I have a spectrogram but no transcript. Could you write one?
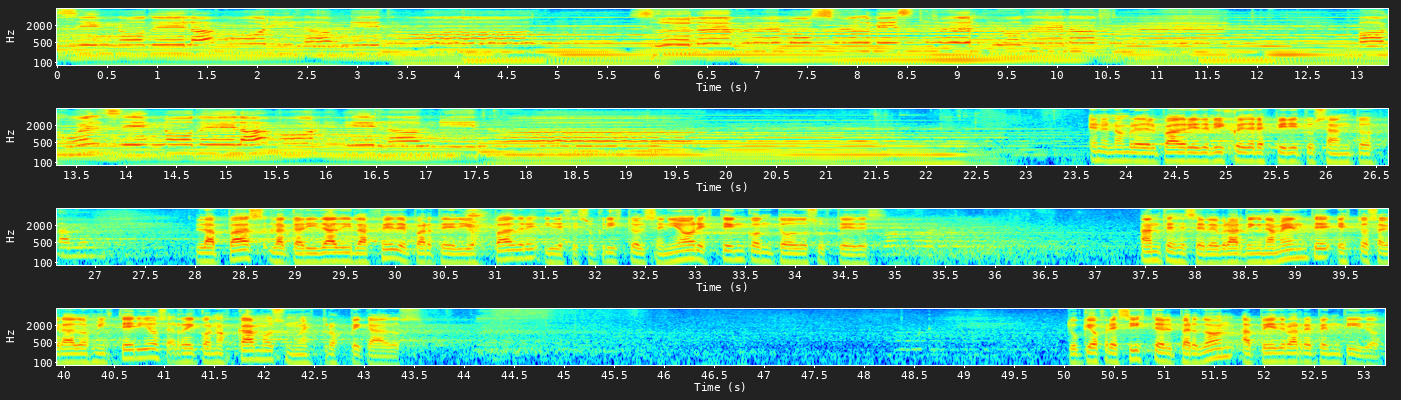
signo del amor y la unidad. Celebremos el misterio de la fe bajo el signo del amor y la unidad. En el nombre del Padre y del Hijo y del Espíritu Santo. Amén. La paz, la caridad y la fe de parte de Dios Padre y de Jesucristo el Señor estén con todos ustedes. Antes de celebrar dignamente estos sagrados misterios, reconozcamos nuestros pecados. Tú que ofreciste el perdón a Pedro arrepentido,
